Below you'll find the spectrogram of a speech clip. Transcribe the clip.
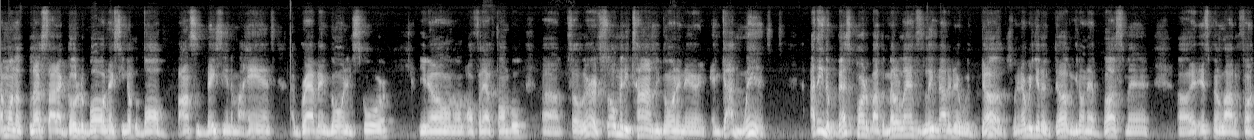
I'm on the left side. I go to the ball. Next, you know, the ball bounces basically into my hands. I grab it and go in and score. You know, on, on, off of that fumble. Uh, so there are so many times we going in there and, and gotten wins. I think the best part about the Meadowlands is leaving out of there with dubs. Whenever you get a dub and get on that bus, man, uh, it, has been a lot of fun.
